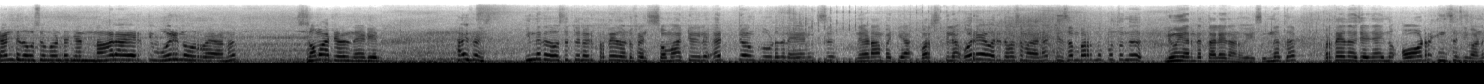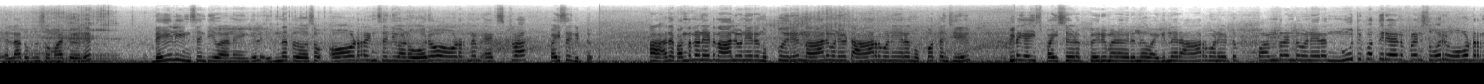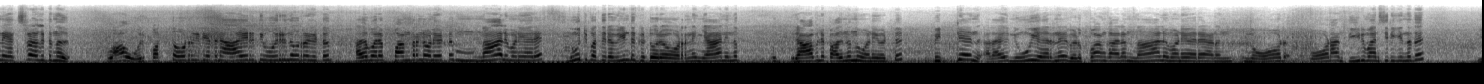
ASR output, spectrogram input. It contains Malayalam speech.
രണ്ട് ദിവസം കൊണ്ട് ഞാൻ നാലായിരത്തി ഒരുന്നൂറ് രൂപയാണ് സൊമാറ്റോയിൽ നേടിയത്. ഹായ് ഫ്രണ്ട്സ് ഇന്നത്തെ ദിവസത്തിന് ഒരു പ്രത്യേകത ഉണ്ട് ഫ്രണ്ട്സ് സൊമാറ്റോയിൽ ഏറ്റവും കൂടുതൽ ഏണിങ്സ് നേടാൻ പറ്റിയ വർഷത്തിലെ ഒരേ ഒരു ദിവസമാണ് ഡിസംബർ മുപ്പത്തൊന്ന്. ന്യൂ ഇയറിന്റെ തലേന്നാണ് ഗൈസ് ഇന്നത്തെ പ്രത്യേകത എന്ന് വെച്ച് കഴിഞ്ഞാൽ ഇന്ന് ഓർഡർ ഇൻസെന്റീവാണ് എല്ലാ ദിവസവും സൊമാറ്റോയിൽ ഡെയിലി ഇൻസെന്റീവ് ആണ് എങ്കിൽ ഇന്നത്തെ ദിവസം ഓർഡർ ഇൻസെന്റീവാണ് ഓരോ ഓർഡറിനും എക്സ്ട്രാ പൈസ കിട്ടും. ആ അതെ പന്ത്രണ്ട് മണി തൊട്ട് നാല് മണി വരെ മുപ്പത് രൂപയും നാല് മണി തൊട്ട് ആറ് മണി വരെ മുപ്പത്തഞ്ച് രൂപയും. പിന്നെ ഈ പൈസയുടെ പെരുമഴ വരുന്നത് വൈകുന്നേരം ആറ് മണി തൊട്ട് പന്ത്രണ്ട് മണി വരെ നൂറ്റിപ്പത്ത് രൂപയാണ് ഫ്രണ്ട്സ് ഒരു ഓർഡറിന് എക്സ്ട്രാ കിട്ടുന്നത്. വാ ഒരു പത്ത് ഓർഡർ കിട്ടിയാൽ തന്നെ ആയിരത്തി ഒരുന്നൂറ് രൂപ കിട്ടും. അതേപോലെ പന്ത്രണ്ട് മണി തൊട്ട് നാല് മണി വരെ നൂറ്റിപ്പത്ത് രൂപ വീണ്ടും കിട്ടും ഓരോ ഓർഡറിന് ഞാനിന്ന് രാവിലെ പതിനൊന്ന് മണി തൊട്ട് പിറ്റേന്ന് അതായത് ന്യൂ ഇയറിന് വെളുപ്പാങ്കാലം നാല് മണി വരെയാണ് ഇന്ന് ഓട് ഓടാൻ തീരുമാനിച്ചിരിക്കുന്നത്.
